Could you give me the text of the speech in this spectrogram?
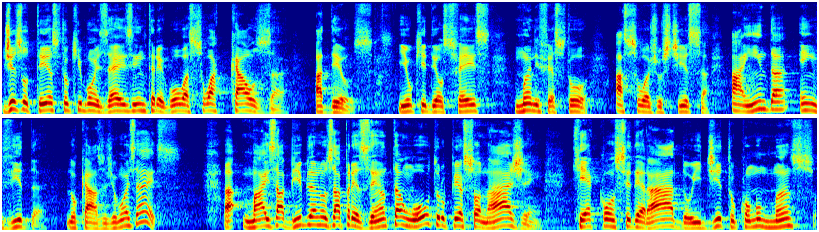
diz o texto que Moisés entregou a sua causa a Deus. E o que Deus fez? Manifestou a sua justiça, ainda em vida, no caso de Moisés. Ah, mas a Bíblia nos apresenta um outro personagem que é considerado e dito como manso:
